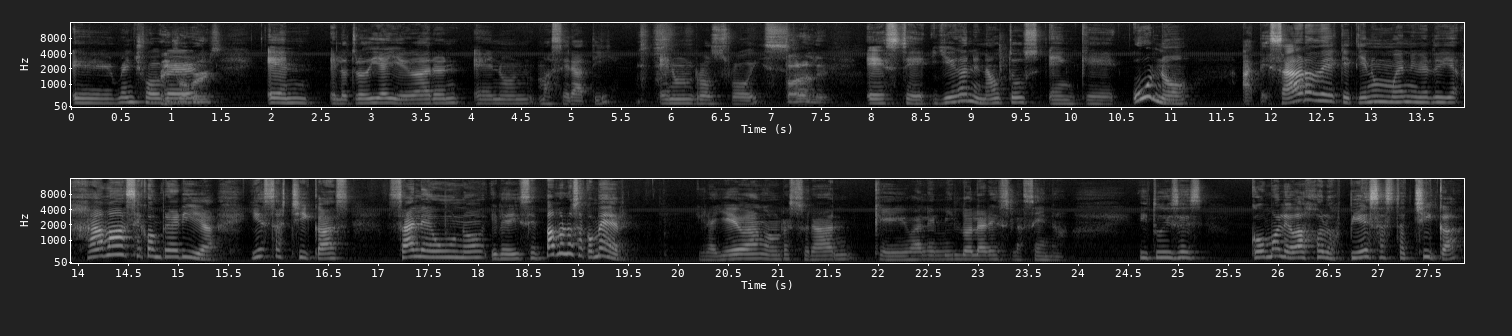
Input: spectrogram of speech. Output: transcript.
eh, Range Rover, Range Rovers. En el otro día llegaron en un Maserati, en un Rolls Royce. Órale. Este, llegan en autos en que uno, a pesar de que tiene un buen nivel de vida, jamás se compraría. Y esas chicas, sale uno y le dice, vámonos a comer. Y la llevan a un restaurante que vale mil dólares la cena. Y tú dices, ¿cómo le bajo los pies a esta chica?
